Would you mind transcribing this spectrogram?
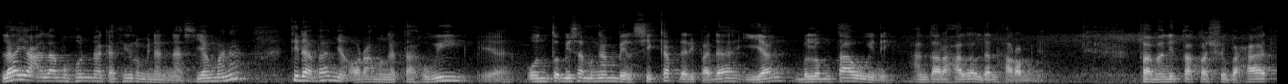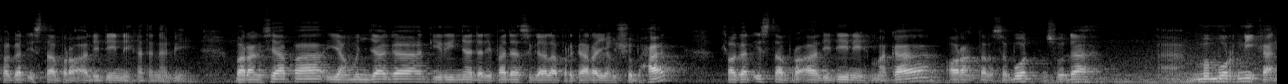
La ya'lamuhunna katsirun minan nas. Yang mana tidak banyak orang mengetahui ya untuk bisa mengambil sikap daripada yang belum tahu ini antara halal dan haramnya. Faman ittaqa syubhat faqad istabra'a lidini kata Nabi. Barang siapa yang menjaga dirinya daripada segala perkara yang syubhat, faqad istabra'a lidini, maka orang tersebut sudah uh, memurnikan,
